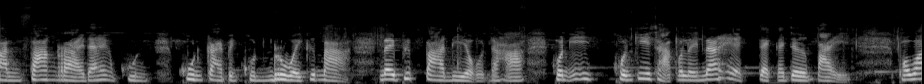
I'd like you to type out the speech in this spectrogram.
มันสร้างรายได้ให้กับคุณ คุณกลายเป็นคนรวยขึ้นมา ในพริบตาเดียวนะคะ คนอีคนขี้ฉาก็เลยหน้าแหกแจกกระเจิงไป เพราะว่า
